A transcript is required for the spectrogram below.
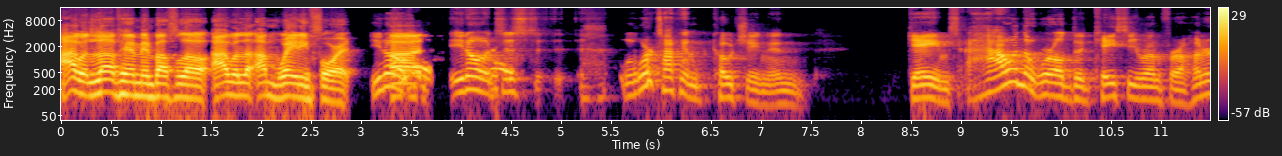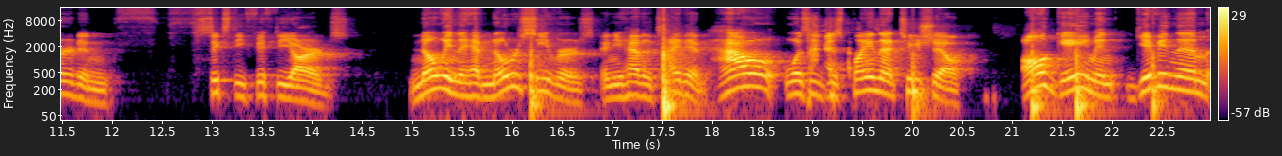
I would love him in Buffalo. I would. I'm waiting for it. You know, Uh, you know, it's just when we're talking coaching and games, how in the world did KC run for 160, 50 yards, knowing they have no receivers and you have the tight end? How was he just playing that two shell all game and giving them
